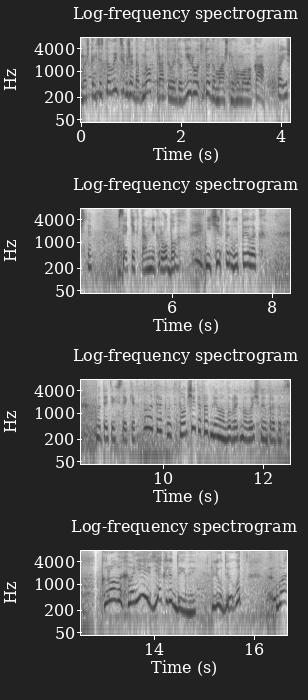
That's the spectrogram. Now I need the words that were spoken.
Мешканці столиці вже давно втратили довіру до домашнього молока. боишься всяких там микробов, нечистых бутылок, вот этих всяких. Ну, вот так вот. Но вообще это проблема выбрать молочную продукцию. Корови хворіють як людини. Люди, от ва-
